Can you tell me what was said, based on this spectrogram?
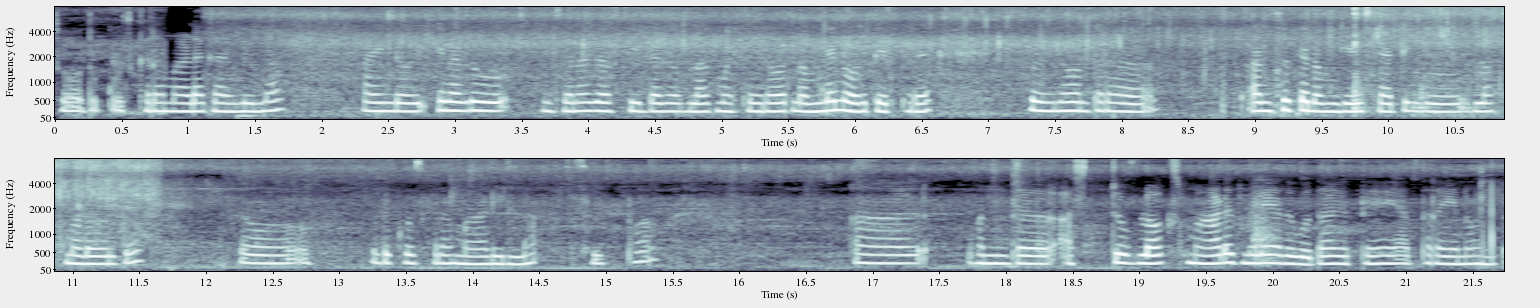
ಸೊ ಅದಕ್ಕೋಸ್ಕರ ಮಾಡೋಕ್ಕಾಗಲಿಲ್ಲ. ಆ್ಯಂಡ್ ಏನಾದರೂ ಜನ ಜಾಸ್ತಿ ಇದ್ದಾಗ ವ್ಲಾಗ್ ಮಾಡ್ತಾ ಇರೋರು ನಮ್ಮನ್ನೇ ನೋಡ್ತಿರ್ತಾರೆ. ಸೊ ಏನೋ ಒಂಥರ ಅನಿಸುತ್ತೆ ನಮಗೆ ಸ್ಟಾರ್ಟಿಂಗು ವ್ಲಾಗ್ಸ್ ಮಾಡೋರಿಗೆ. ಸೊ ಅದಕ್ಕೋಸ್ಕರ ಮಾಡಿಲ್ಲ ಸ್ವಲ್ಪ. ಒಂದು ಅಷ್ಟು ವ್ಲಾಗ್ಸ್ ಮಾಡಿದ್ಮೇಲೆ ಅದು ಗೊತ್ತಾಗುತ್ತೆ ಯಾವ ಥರ ಏನು ಅಂತ.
